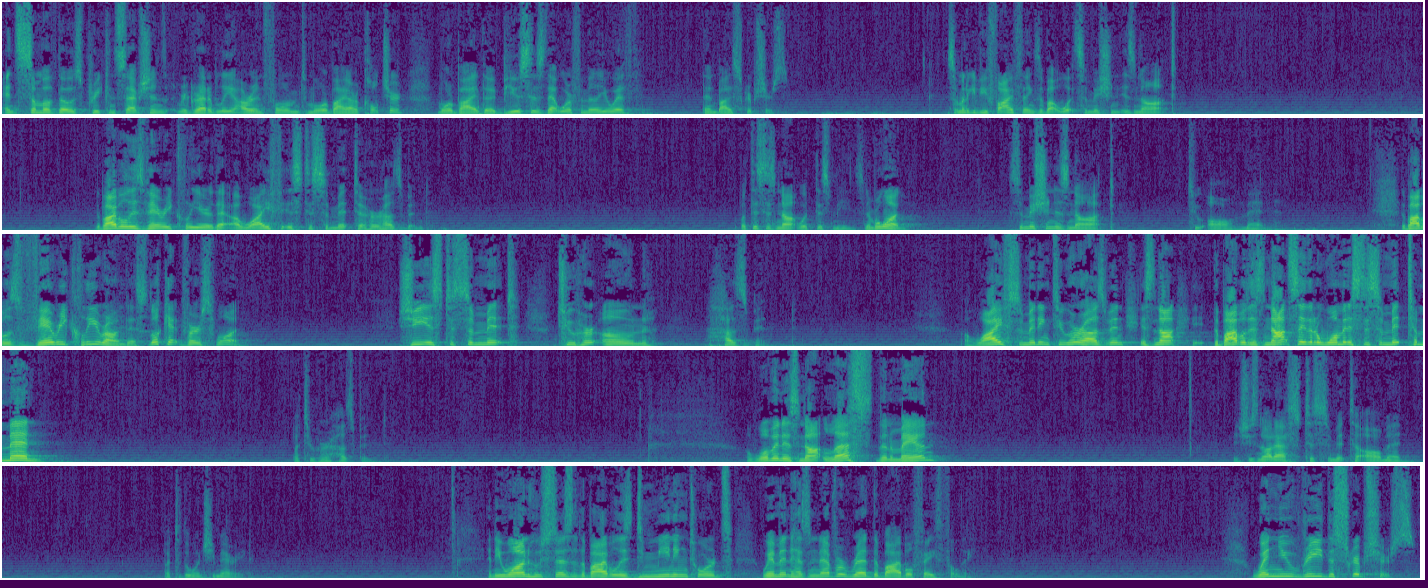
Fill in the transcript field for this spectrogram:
And some of those preconceptions, regrettably, are informed more by our culture, more by the abuses that we're familiar with, than by the scriptures. So I'm going to give you five things about what submission is not. The Bible is very clear that a wife is to submit to her husband. But this is not what this means. Number one, submission is not to all men. The Bible is very clear on this. Look at verse 1. She is to submit to her own husband. A wife submitting to her husband is not, the Bible does not say that a woman is to submit to men, but to her husband. A woman is not less than a man, and she's not asked to submit to all men, but to the one she married. Anyone who says that the Bible is demeaning towards women has never read the Bible faithfully. When you read the scriptures,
